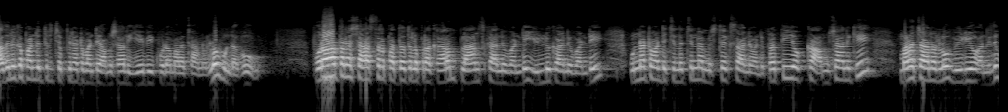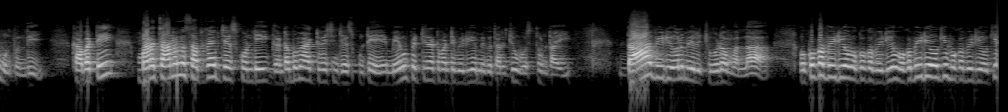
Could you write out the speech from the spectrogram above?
ఆధునిక పండితులు చెప్పినటువంటి అంశాలు ఏవి కూడా మన ఛానల్లో ఉండవు. పురాతన శాస్త్ర పద్ధతుల ప్రకారం ప్లాన్స్ కానివ్వండి ఇల్లు కానివ్వండి ఉన్నటువంటి చిన్న చిన్న మిస్టేక్స్ కానివ్వండి ప్రతి ఒక్క అంశానికి మన ఛానల్లో వీడియో అనేది ఉంటుంది. కాబట్టి మన ఛానల్ను సబ్స్క్రైబ్ చేసుకోండి గంట బొమ్మ యాక్టివేషన్ చేసుకుంటే మేము పెట్టినటువంటి వీడియో మీకు తరచూ వస్తుంటాయి. దా వీడియోలు మీరు చూడడం వల్ల ఒక్కొక్క వీడియో ఒక్కొక్క వీడియో ఒక వీడియోకి ఒక వీడియోకి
